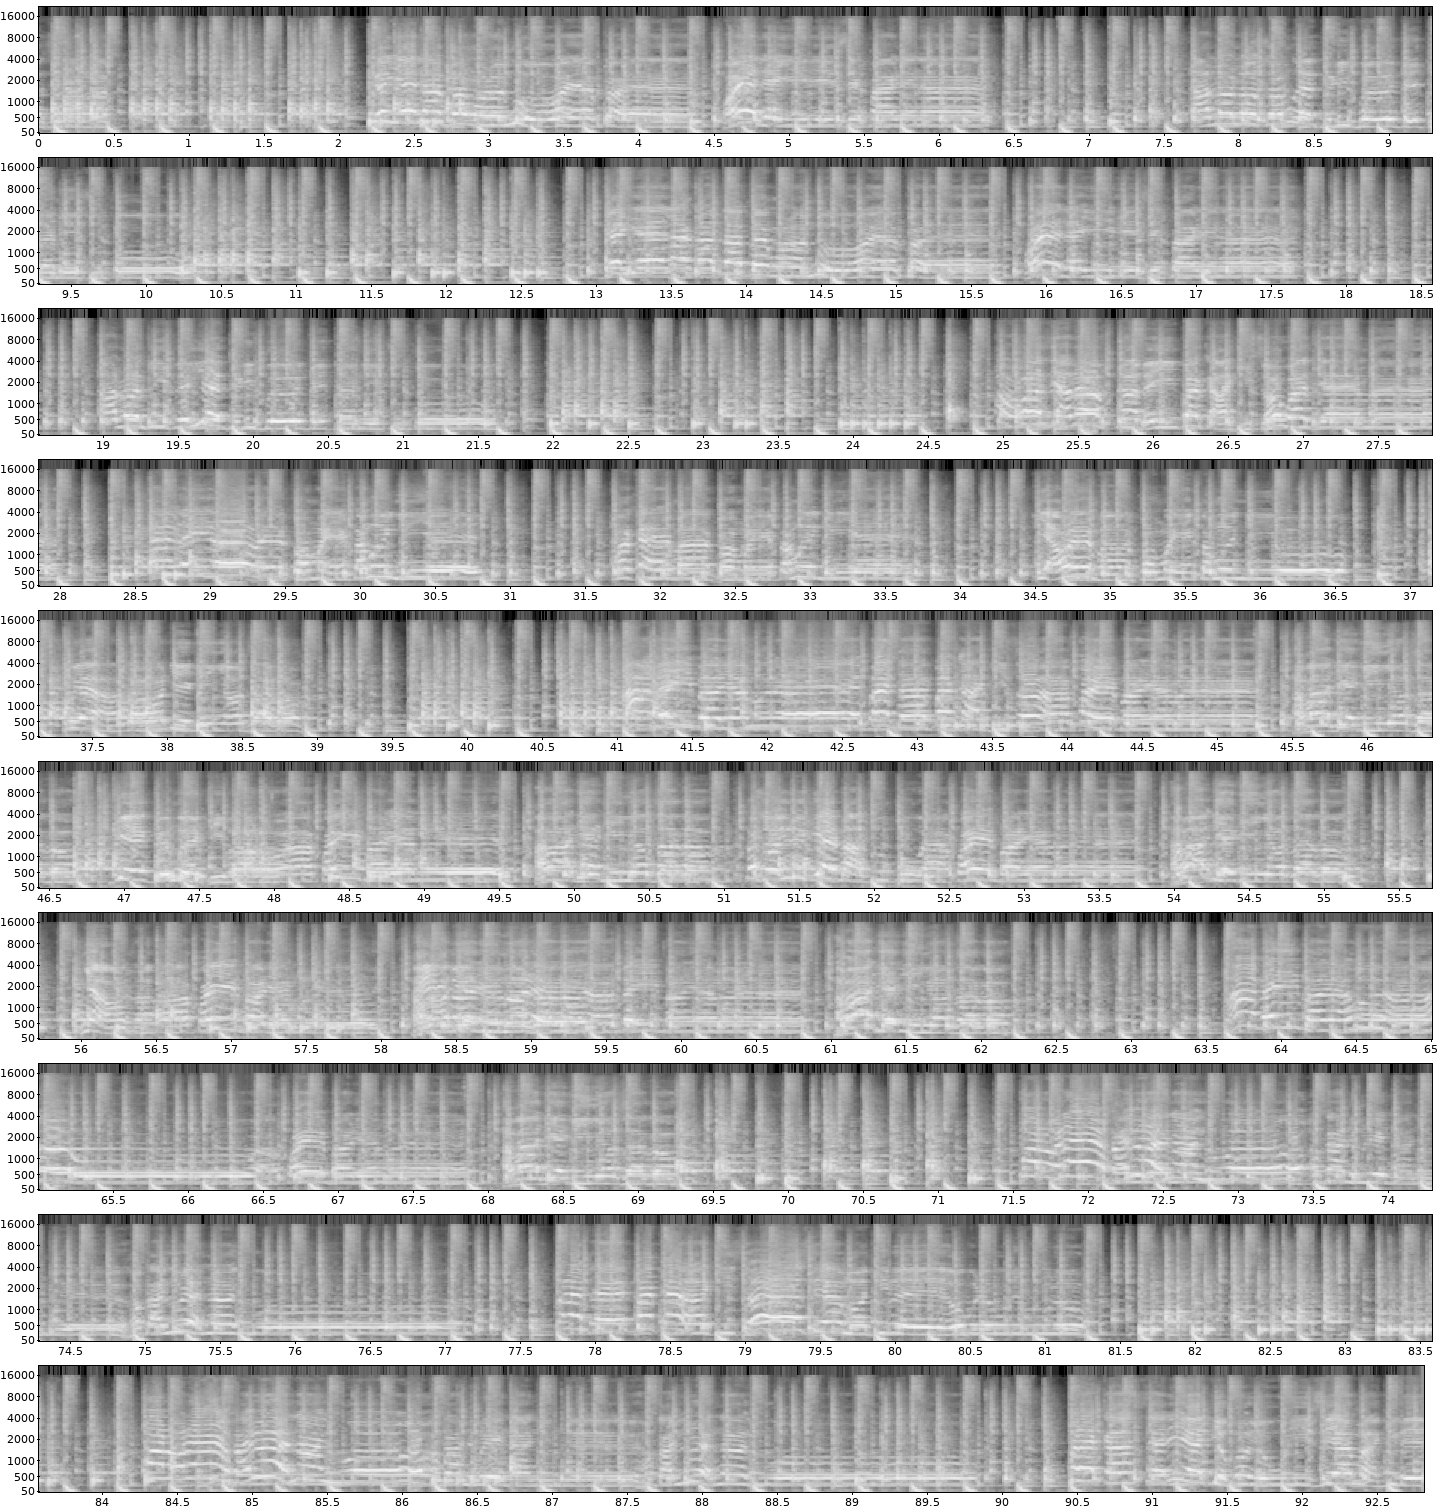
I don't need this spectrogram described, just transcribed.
wọn sí mama. kéye lápá wọn ronú ọyẹ kọrẹ ọyẹ lẹ́yìn ní ṣe parí náà. alọ́ lọ sọ fún ẹ̀kìrì gbòòrò tètè ní ṣùkú. kéye lákàtà fẹ́ wọn ronú ọyẹ kọrẹ ọyẹ lẹ́yìn ní ṣe parí náà. alọ́ kí ìfẹ́ yẹ ẹ̀kìrì gbòòrò tètè. kwa mane pamwe gini náà ju o. kọ́lọ́tẹ̀ pátá àjì sọ́ọ́sì àmọ̀jíbe òwúrẹ́wúrẹ́wúrẹ́ o. kọ́lọ́ rẹ̀ ọ̀kàlúrẹ̀ náà ju o. ọ̀kàlúrẹ̀ náà ni ọ̀kàlúrẹ̀ náà ju o. kọ́lẹ́ka sẹ́rí ẹ̀jẹ̀ kan yòówù yìí sí àmàjíbe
